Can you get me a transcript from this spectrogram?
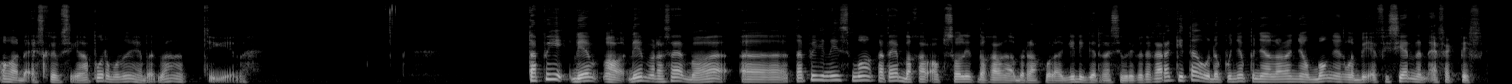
oh ada es krim Singapura menunya hebat banget cik. gitu tapi dia oh dia merasa bahwa uh, tapi ini semua katanya bakal obsolete bakal nggak berlaku lagi di generasi berikutnya. Karena kita udah punya penyaluran nyombong yang lebih efisien dan efektif.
